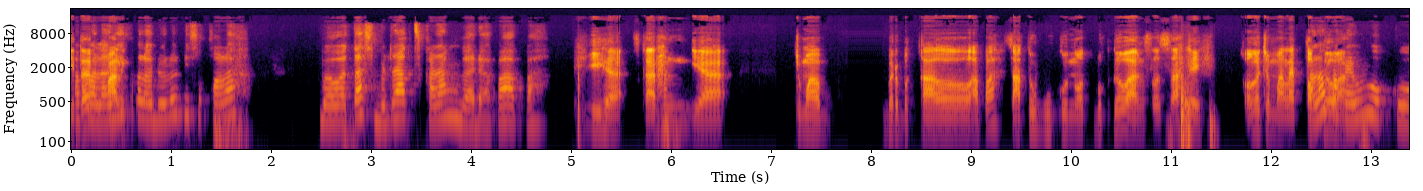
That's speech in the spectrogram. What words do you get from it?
kita apalagi paling... kalau dulu di sekolah bawa tas berat sekarang nggak ada apa-apa. Iya sekarang ya cuma berbekal apa satu buku notebook doang selesai. Kalau cuma laptop kalau doang. pakai buku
